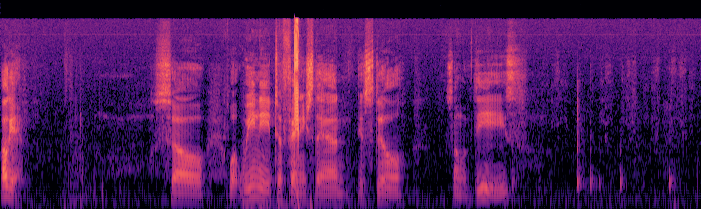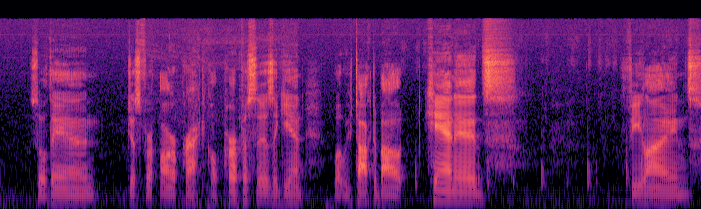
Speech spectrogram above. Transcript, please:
Okay, so what we need to finish then is still some of these. So then just for our practical purposes. Again, what we've talked about, canids, felines,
